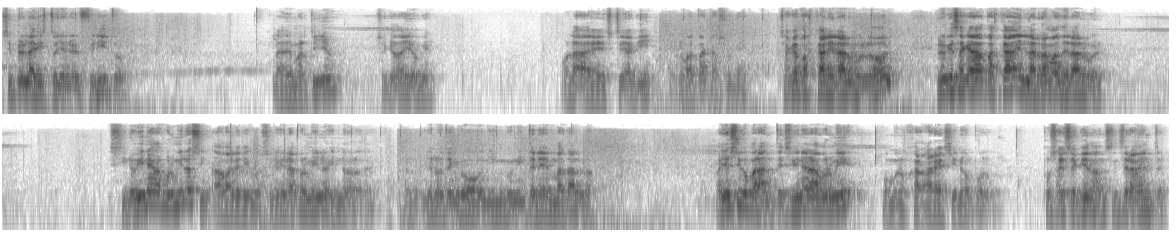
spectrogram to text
Siempre la he visto yo en el filito ¿La del martillo? ¿Se queda ahí o qué? Hola, estoy aquí ¿No atacas o qué? Se ha quedado atascada en el árbol, ¿lol? Creo que se ha quedado atascada en las ramas del árbol. Si no viene a por mí lo... Ah, vale, digo Si no viene a por mí lo ignoro, ¿eh? Yo no tengo ningún interés en matarlo ah, Yo sigo para adelante. Si vienen a por mí, pues me los cargaré Si no, pues... Pues ahí se quedan, sinceramente.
